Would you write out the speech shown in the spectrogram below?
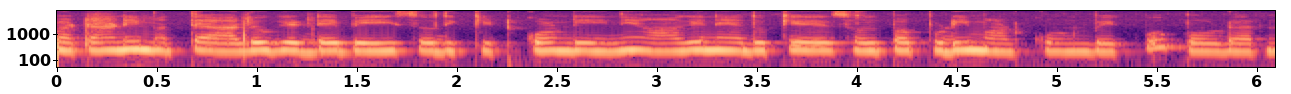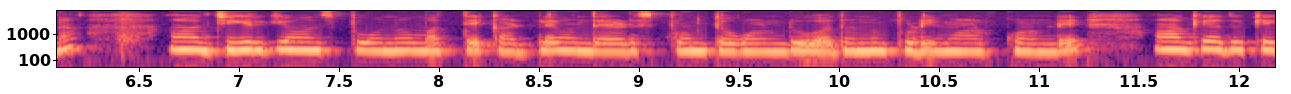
ಬಟಾಣಿ ಮತ್ತು ಆಲೂಗೆಡ್ಡೆ ಬೇಯಿಸೋದಕ್ಕೆ ಇಟ್ಕೊಂಡಿದ್ದೀನಿ ಹಾಗೆಯೇ ಅದಕ್ಕೆ ಸ್ವಲ್ಪ ಪುಡಿ ಮಾಡ್ಕೊಳ್ಬೇಕು ಪೌಡರ್ನ. ಜೀರಿಗೆ ಒಂದು ಸ್ಪೂನು ಮತ್ತು ಕಡಲೆ ಒಂದು ಎರಡು ಸ್ಪೂನ್ ತೊಗೊಂಡು ಅದನ್ನು ಪುಡಿ ಮಾಡಿಕೊಂಡೆ. ಹಾಗೆ ಅದಕ್ಕೆ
